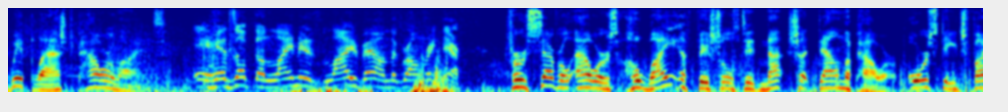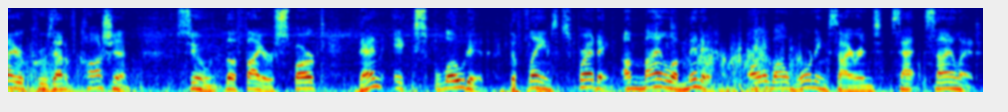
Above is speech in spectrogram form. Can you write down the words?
whiplashed power lines. Hey, heads up, the line is live on the ground right there. For several hours, Hawaii officials did not shut down the power or stage fire crews out of caution. Soon, the fire sparked, then exploded, the flames spreading a mile a minute, all while warning sirens sat silent.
